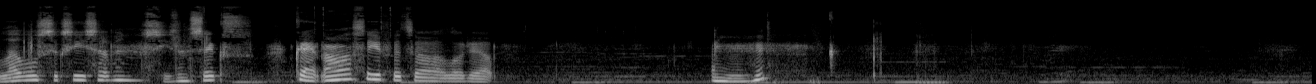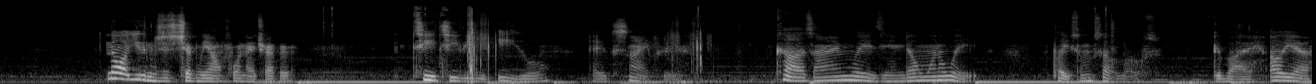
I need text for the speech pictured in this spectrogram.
level 67, season 6. Okay, now let's see if it's uh, loaded up. Mm-hmm. No, you can just check me out on Fortnite Tracker. TTV Eagle X Sniper. Cause I'm lazy and don't want to wait. Play some solos. Goodbye. Oh yeah.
